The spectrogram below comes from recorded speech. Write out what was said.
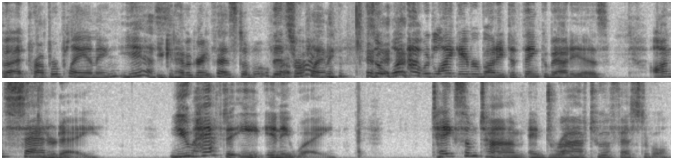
But proper planning. Yes. You can have a great festival. that's proper right. planning. so what I would like everybody to think about is on Saturday, you have to eat anyway. Take some time and drive to a festival.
